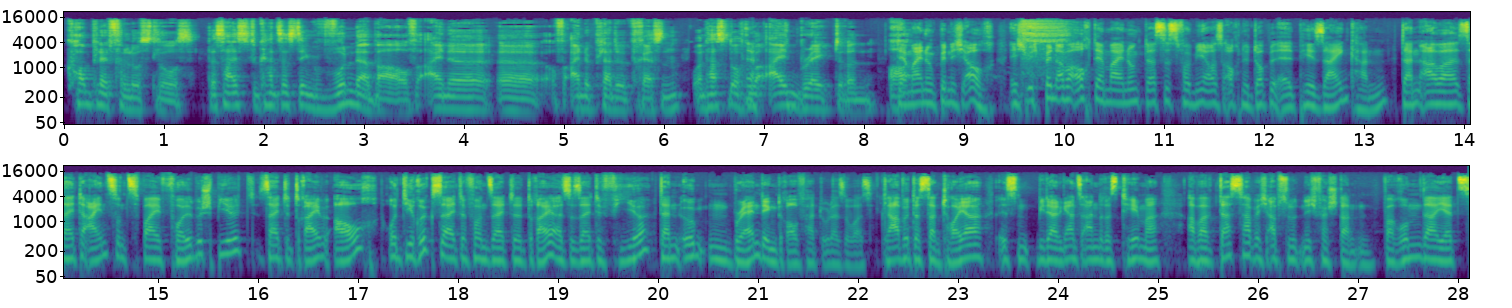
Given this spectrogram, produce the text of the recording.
Komplett verlustlos. Das heißt, du kannst das Ding wunderbar auf eine, äh, auf eine Platte pressen und hast noch ja. nur einen Break drin. Oh. Der Meinung bin ich auch. Ich, ich bin aber auch der Meinung, dass es von mir aus auch eine Doppel-LP sein kann. Dann aber Seite 1 und 2 voll bespielt, Seite 3 auch und die Rückseite von Seite 3, also Seite 4, dann irgendein Branding drauf hat oder sowas. Klar wird das dann teuer, ist wieder ein ganz anderes Thema, aber das habe ich absolut nicht verstanden. Warum da jetzt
